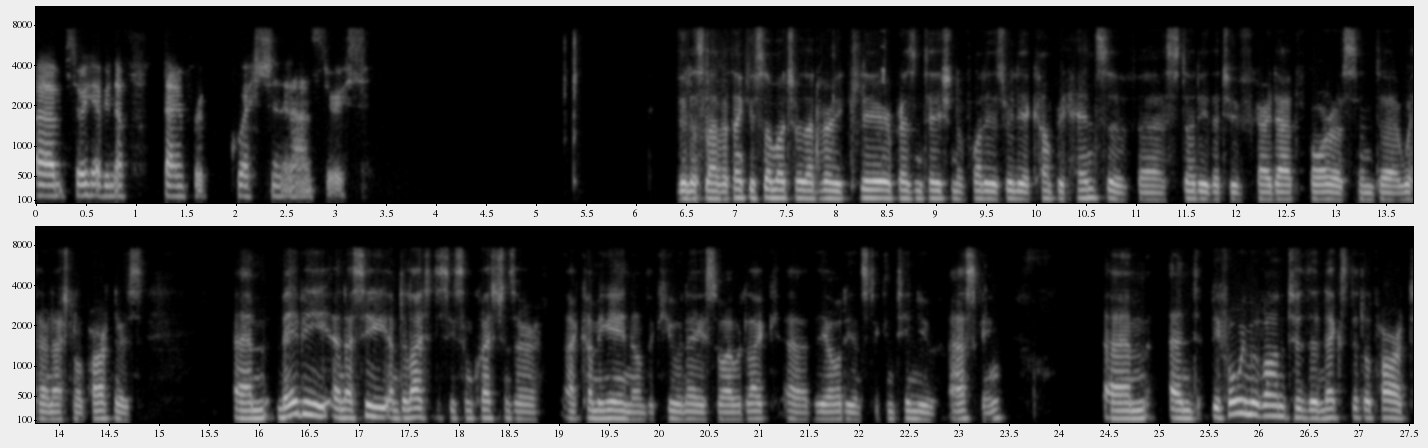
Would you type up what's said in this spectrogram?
um, so we have enough time for question and answers. Vileslava, thank you so much for that very clear presentation of what is really a comprehensive uh, study that you've carried out for us and uh, with our national partners. Um, maybe, and I see, I'm delighted to see some questions are, are coming in on the Q&A, so I would like uh, the audience to continue asking. Um, and before we move on to the next little part,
